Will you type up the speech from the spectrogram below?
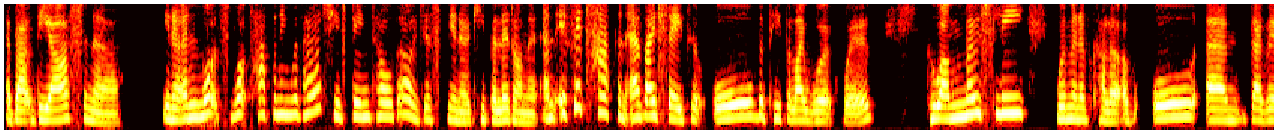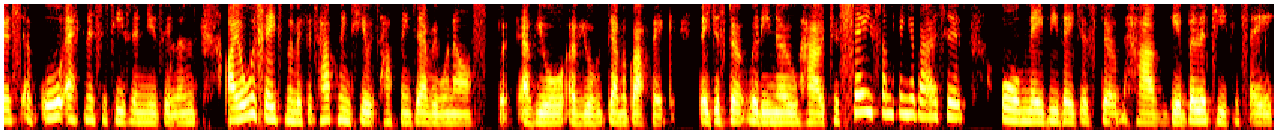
about the asana, you know, and what's what's happening with her? She's being told, oh, just, you know, keep a lid on it. And if it's happened, as I say to all the people I work with, who are mostly women of color of all um, diverse, of all ethnicities in New Zealand. I always say to them, if it's happening to you, it's happening to everyone else, but of your of your demographic. They just don't really know how to say something about it, or maybe they just don't have the ability to say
